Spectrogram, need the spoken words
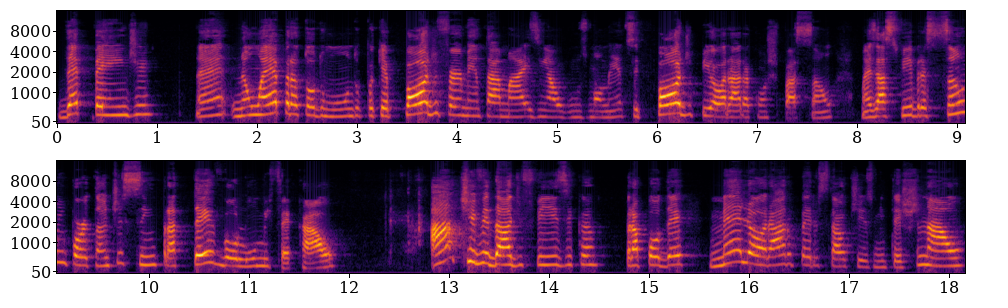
depende né? Não é para todo mundo, porque pode fermentar mais em alguns momentos e pode piorar a constipação, mas as fibras são importantes sim para ter volume fecal. Atividade física para poder melhorar o peristaltismo intestinal.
